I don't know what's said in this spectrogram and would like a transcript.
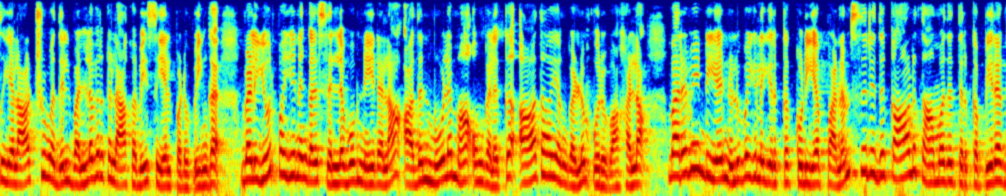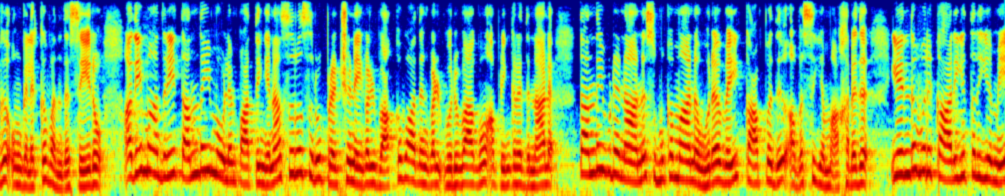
செயலாற்றுவதில் வல்லவர்களாகவே செயல்படுவீங்க. வெளியூர் பயணங்கள் செல்லவும் நேரலாம். அதன் மூலமாக உங்களுக்கு ஆதாயங்களும் உருவாகலாம். வரவேண்டிய நிலுவையில் இருக்கக்கூடிய பணம் சிறிது கால தாமதத்திற்கு பிறகு உங்களுக்கு வந்து சேரும். அதே மாதிரி தந்தை மூலம் பார்த்தீங்கன்னா சிறு சிறு பிரச்சனைகள் வாக்குவாதங்கள் உருவாகும் அப்படிங்கிறதுனால தந்தையுடனான சுமூகமான உறவை காப்பது அவசியமாகிறது. எந்த ஒரு காரியத்திலையுமே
